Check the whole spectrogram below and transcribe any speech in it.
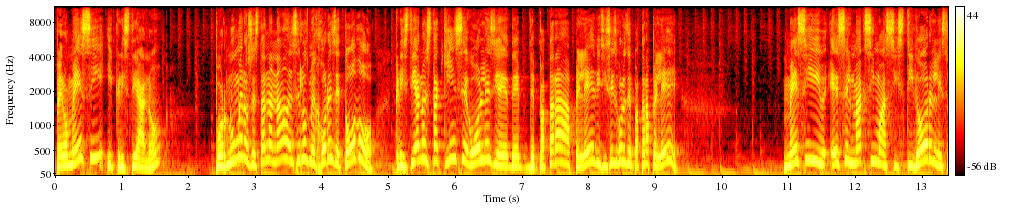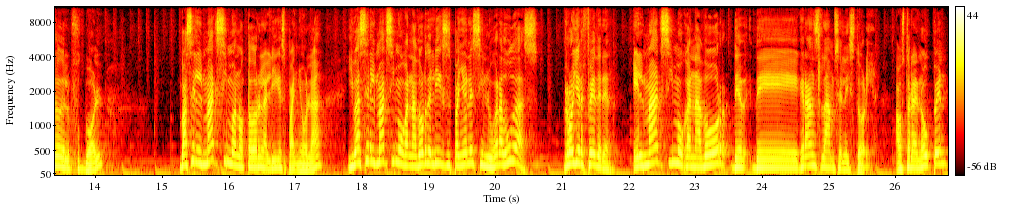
Pero Messi y Cristiano, por números, están a nada de ser los mejores de todo. Cristiano está a 15 goles de, de, de empatar a Pelé, 16 goles de empatar a Pelé. Messi es el máximo asistidor en la historia del fútbol. Va a ser el máximo anotador en la Liga Española. Y va a ser el máximo ganador de ligas españolas sin lugar a dudas. Roger Federer, el máximo ganador de, Grand Slams en la historia. Australian Open,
